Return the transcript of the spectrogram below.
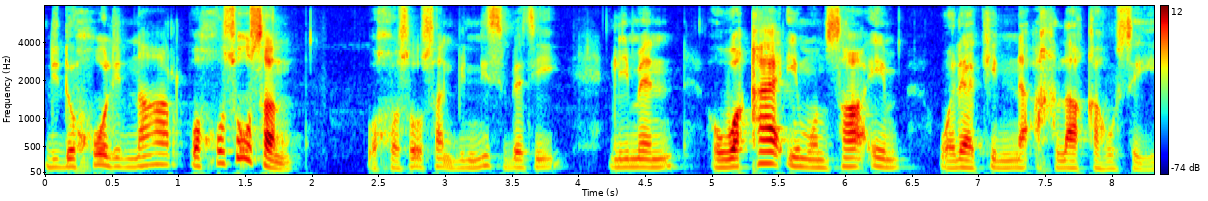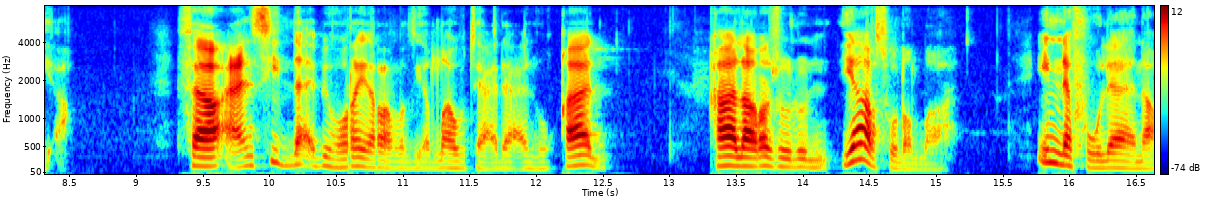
لدخول النار وخصوصا وخصوصا بالنسبة لمن هو قائم صائم ولكن أخلاقه سيئة. فعن سيدنا أبي هريرة رضي الله تعالى عنه قال قال رجل يا رسول الله إن فلان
